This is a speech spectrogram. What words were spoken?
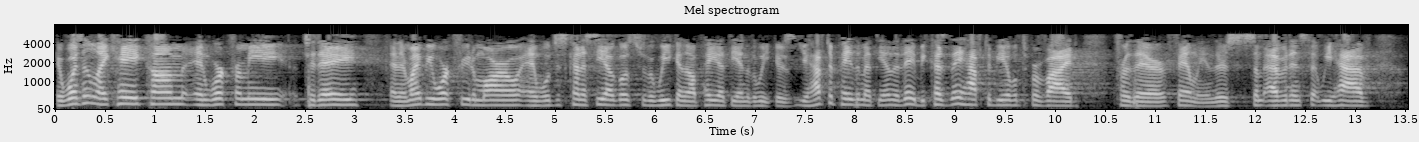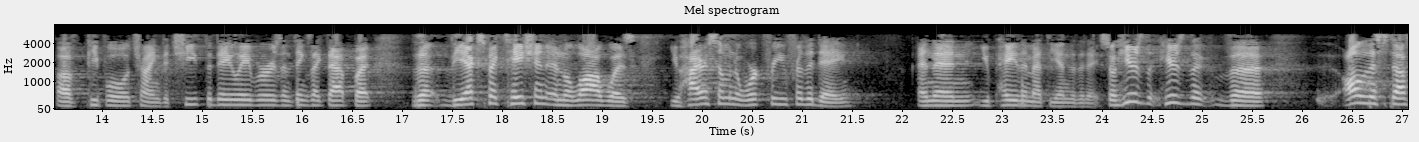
It wasn't like, hey, come and work for me today, and there might be work for you tomorrow, and we'll just kind of see how it goes through the week, and I'll pay you at the end of the week. Was, you have to pay them at the end of the day because they have to be able to provide for their family. And there's some evidence that we have of people trying to cheat the day laborers and things like that. But the the expectation and the law was you hire someone to work for you for the day, and then you pay them at the end of the day. So here's the here's the the all of this stuff,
